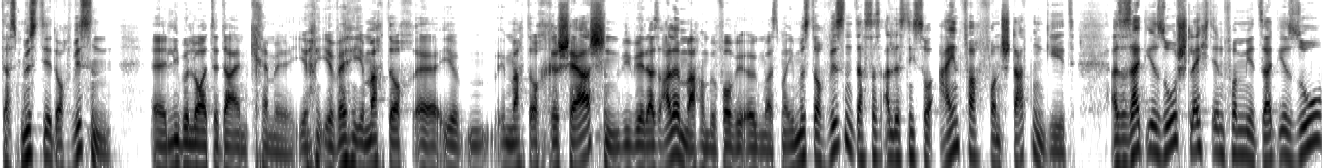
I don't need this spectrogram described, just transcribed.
das müsst ihr doch wissen, äh, liebe Leute da im Kreml. Ihr, ihr, ihr macht doch, äh, ihr, ihr macht doch Recherchen, wie wir das alle machen, bevor wir irgendwas machen. Ihr müsst doch wissen, dass das alles nicht so einfach vonstatten geht. Also seid ihr so schlecht informiert, seid ihr so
